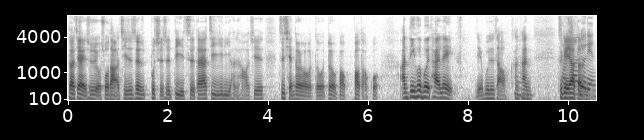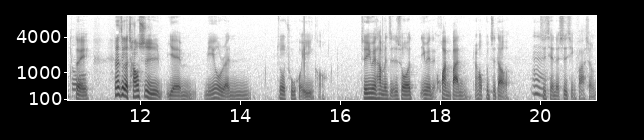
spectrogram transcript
大家也是有说到，其实这不只是第一次，大家记忆力很好，其实之前都有都都有报报道过。安迪会不会太累？也不知道，看看这个要等6点多对。那这个超市也没有人做出回应哦，就因为他们只是说因为换班，然后不知道之前的事情发生。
